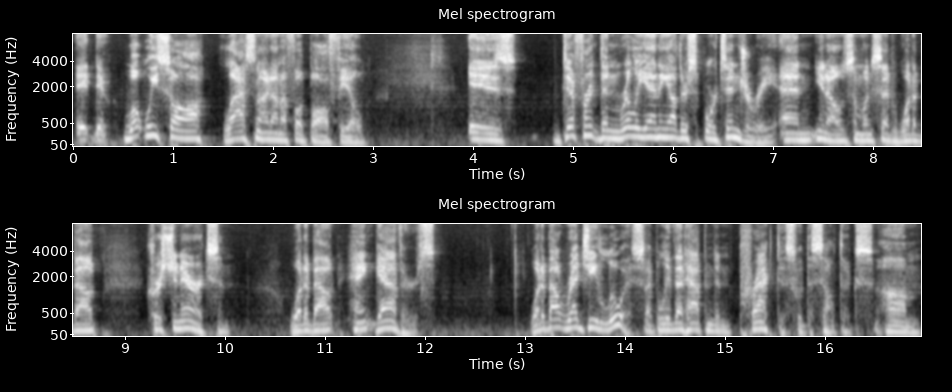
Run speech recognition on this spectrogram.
it, it, what we saw last night on a football field is different than really any other sports injury. And you know, someone said, "What about Christian Eriksen? What about Hank Gathers? What about Reggie Lewis? I believe that happened in practice with the Celtics. Um,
